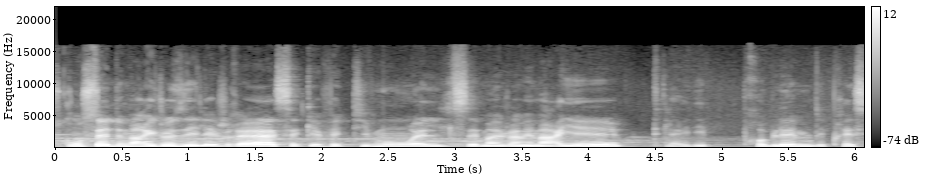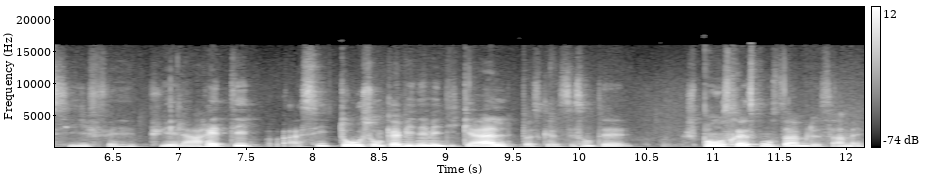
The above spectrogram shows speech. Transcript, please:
Ce qu'on sait de Marie-Josée Légeret, c'est qu'effectivement, elle ne s'est jamais mariée. Elle a eu des problèmes dépressifs et puis elle a arrêté assez tôt son cabinet médical parce qu'elle se sentait, je pense, responsable de sa mère.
